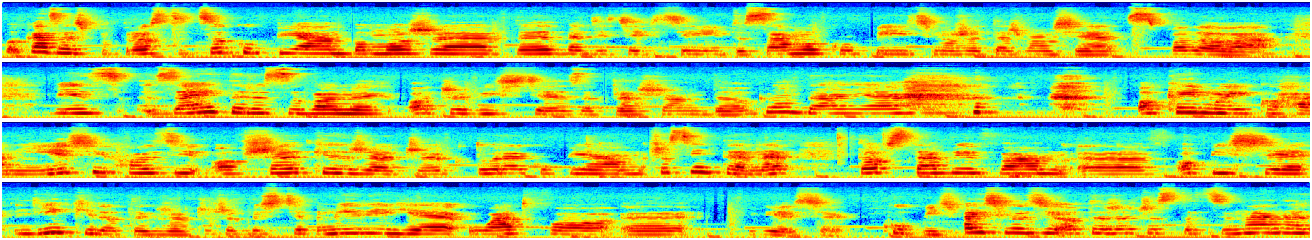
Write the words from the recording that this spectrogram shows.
pokazać po prostu co kupiłam, bo może Wy będziecie chcieli to samo kupić, może też Wam się spodoba. Więc zainteresowanych oczywiście zapraszam do oglądania. Ok, moi kochani, jeśli chodzi o wszelkie rzeczy, które kupiłam przez internet, to wstawię Wam e, w opisie linki do tych rzeczy, żebyście mieli je łatwo, e, wiecie, kupić. A jeśli chodzi o te rzeczy stacjonarne,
